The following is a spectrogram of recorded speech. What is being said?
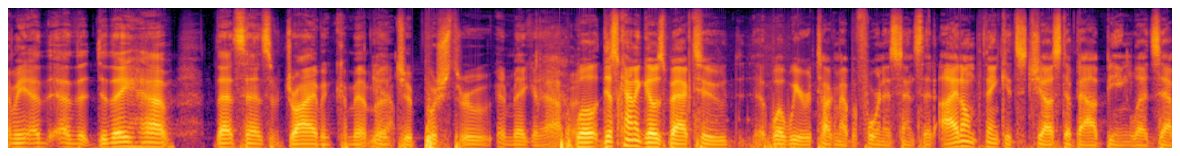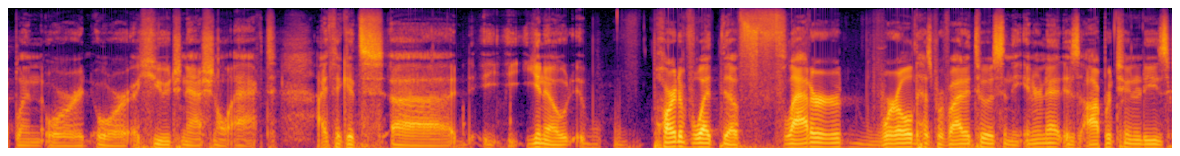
I mean, are, are the, do they have that sense of drive and commitment to push through and make it happen? Well, this kind of goes back to what we were talking about before, in a sense that I don't think it's just about being Led Zeppelin or or a huge national act. I think it's uh, you know part of what the flatter world has provided to us in the internet is opportunities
